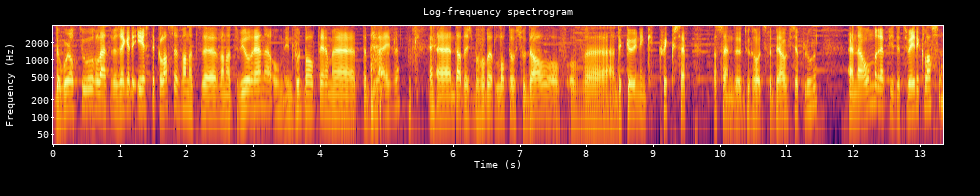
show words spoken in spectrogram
de World Tour, laten we zeggen de eerste klasse van het, eh, van het wielrennen, om in voetbaltermen te blijven. Eh, dat is bijvoorbeeld Lotto Soudal of, of de Koning Quickstep. Dat zijn de, de grootste Belgische ploegen. En daaronder heb je de tweede klasse.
